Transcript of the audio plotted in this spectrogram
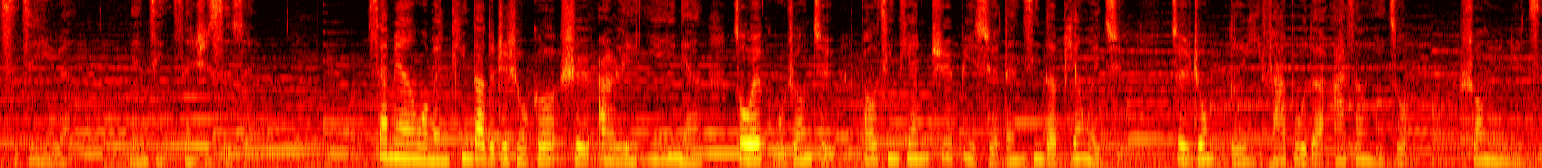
慈济医院，年仅三十四岁。下面我们听到的这首歌是二零一一年作为古装剧《包青天之碧血丹心》的片尾曲，最终得以发布的阿桑遗作《双鱼女子》。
